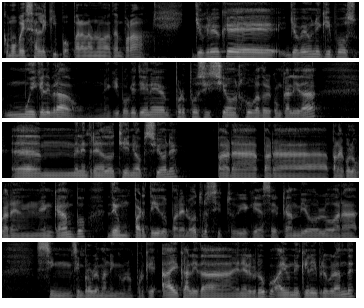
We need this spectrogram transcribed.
¿cómo ves al equipo para la nueva temporada? Yo creo que yo veo un equipo muy equilibrado, un equipo que tiene por posición jugadores con calidad, Em, el entrenador tiene opciones para, para, para colocar en, campo de un partido para el otro. Si tuviera que hacer cambio, lo hará sin, sin problema ninguno, porque hay calidad en el grupo, hay un equilibrio grande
